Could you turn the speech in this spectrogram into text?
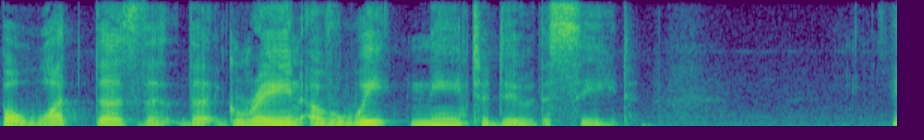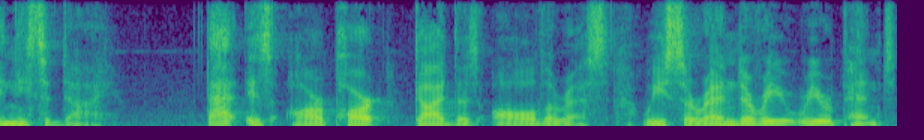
But what does the, the grain of wheat need to do, the seed? It needs to die. That is our part. God does all the rest. We surrender, we, we repent.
